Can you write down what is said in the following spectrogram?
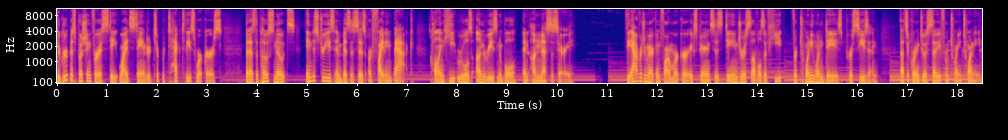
The group is pushing for a statewide standard to protect these workers. But as the Post notes, industries and businesses are fighting back, calling heat rules unreasonable and unnecessary. The average American farm worker experiences dangerous levels of heat for 21 days per season. That's according to a study from 2020.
